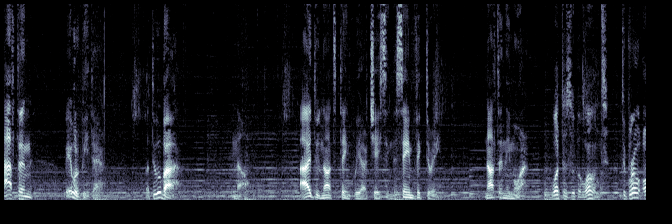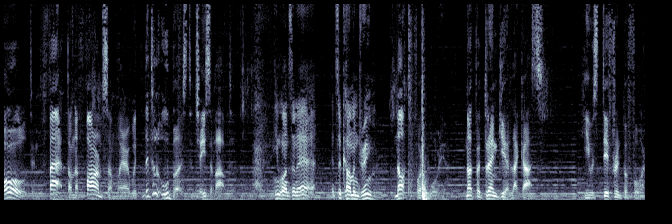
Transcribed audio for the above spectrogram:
Halfdan, we will be there. But Ubba... No. I do not think we are chasing the same victory. Not anymore. What does Ubba want? To grow old and fat on a farm somewhere with little Ubbas to chase about. He wants an heir. It's a common dream. Not for a warrior. Not for Drengir like us. He was different before.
